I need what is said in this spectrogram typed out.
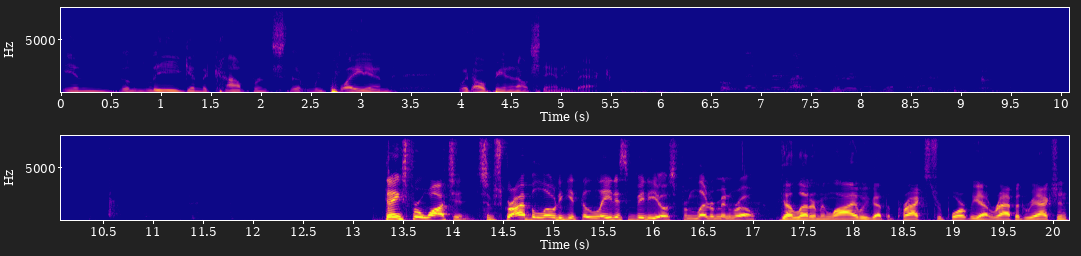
in the league and the conference that we play in without being an outstanding back. Coach, thank you very much. Thanks for watching. Subscribe below to get the latest videos from Lettermen Row. We got Lettermen Live, we've got the practice report, we got rapid reaction.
